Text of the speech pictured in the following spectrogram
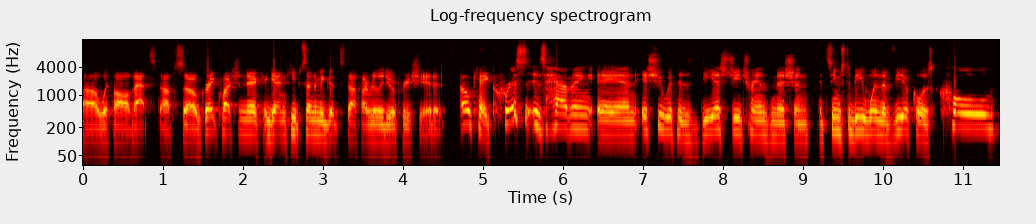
uh, with all that stuff. So great question, Nick. Again, keep sending me good stuff. I really do appreciate it. Okay, Chris is having an issue with his DSG transmission. It seems to be when the vehicle is cold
